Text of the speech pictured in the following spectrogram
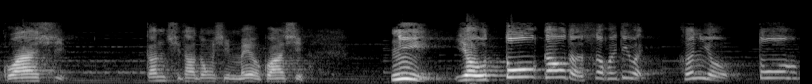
关系，跟其他东西没有关系。你有多高的社会地位和你有多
